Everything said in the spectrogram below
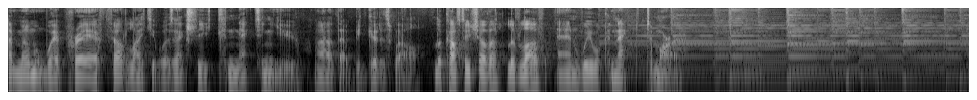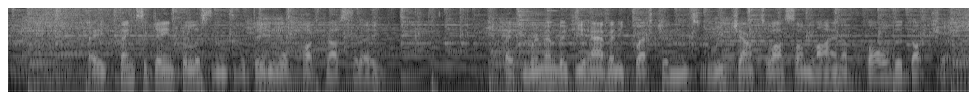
a moment where prayer felt like it was actually connecting you. Uh, that would be good as well. Look after each other, live love, and we will connect tomorrow. Hey, thanks again for listening to the Daily Walk podcast today. Hey, if you remember, if you have any questions, reach out to us online at boulder.church.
